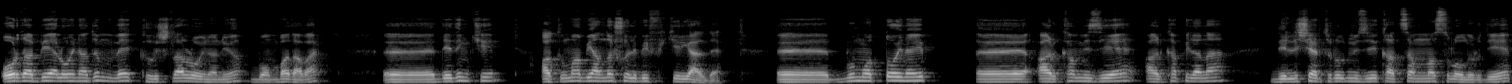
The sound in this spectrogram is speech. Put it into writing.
Orada bir el oynadım ve kılıçlarla oynanıyor. Bomba da var. Ee, Dedim ki aklıma bir anda şöyle bir fikir geldi. Ee, Bu modda oynayıp ee, arka müziğe arka plana Diriliş Ertuğrul müziği katsam nasıl olur diye.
